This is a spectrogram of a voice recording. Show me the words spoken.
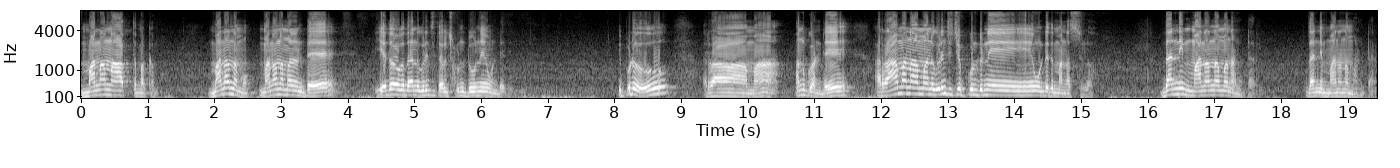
మననాత్మకం. మననము మననం అంటే ఏదో ఒక దాని గురించి తలుచుకుంటూనే ఉండేది. ఇప్పుడు రామ అనుకోండి రామనామాన్ని గురించి చెప్పుకుంటూనే ఉండేది మనస్సులో. దాన్ని మననం అని అంటారు. దాన్ని మననం అంటారు.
